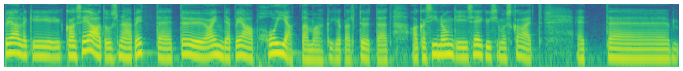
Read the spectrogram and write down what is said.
pealegi ka seadus näeb ette, et tööandja peab hoiatama kõigepealt töötajat, aga siin ongi see küsimus ka, et, et et, äh,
